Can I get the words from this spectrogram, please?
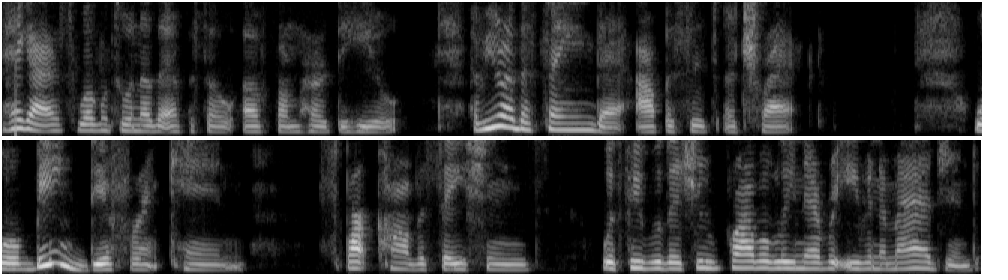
Hey guys, welcome to another episode of From Hurt to Heal. Have you heard the saying that opposites attract? Well, being different can spark conversations with people that you probably never even imagined,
